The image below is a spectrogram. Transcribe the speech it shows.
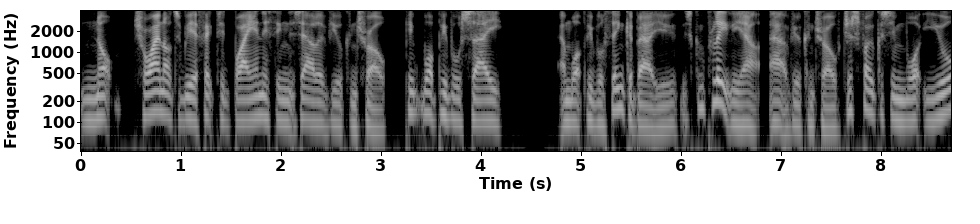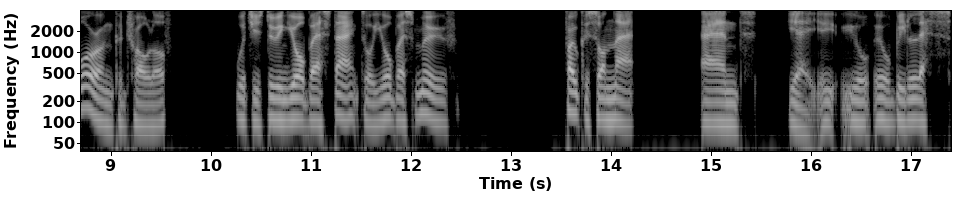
not try not to be affected by anything that's out of your control. People, what people say and what people think about you is completely out out of your control. Just focus in what you're in control of, which is doing your best act or your best move. Focus on that, and yeah, you, will it'll be less.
